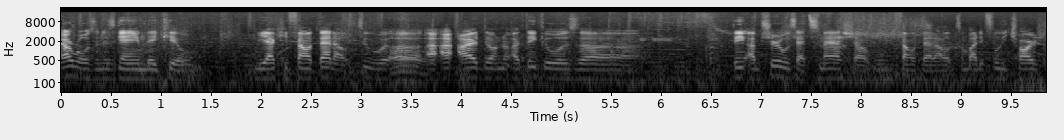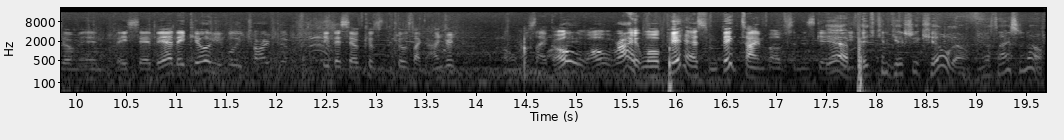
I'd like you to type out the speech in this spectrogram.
arrows in this game, they kill. We actually found that out too. Uh, Oh. I, I I don't know. I think it was. Uh, Think I'm sure it was at Smash Out when we found that out. Somebody fully charged them, and they said, "Yeah, they kill if you fully charge them." I think they said kills, kills like 100. I was like, "Oh, all right. Well, Pit has some big time buffs in this game. yeah, Pit can actually kill though. That's nice to know.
